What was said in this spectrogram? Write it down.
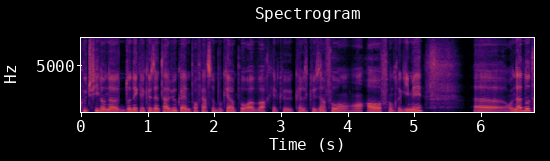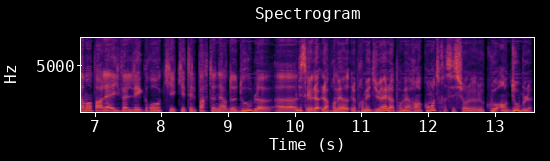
coups de fil, on a donné quelques interviews quand même pour faire ce bouquin, pour avoir quelques, quelques infos en, en off, entre guillemets. Euh, on a notamment parlé à Yves Allegro, qui, qui était le partenaire de double. euh, Parce que le, de- premier, le premier duel, la première rencontre, c'est sur le, le cours en double.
